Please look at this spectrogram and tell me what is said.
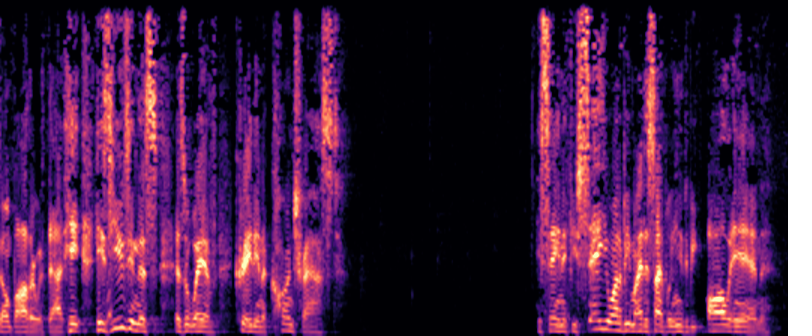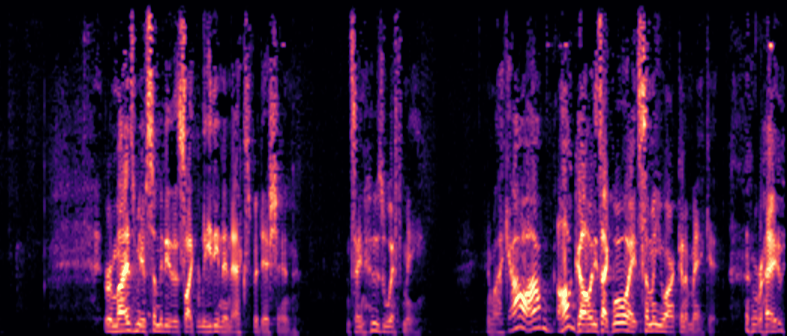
don't bother with that. He, he's using this as a way of creating a contrast. He's saying, if you say you want to be my disciple, you need to be all in. It reminds me of somebody that's like leading an expedition and saying, who's with me? And we're like, oh, I'll, I'll go. And he's like, wait, wait, some of you aren't going to make it. right?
